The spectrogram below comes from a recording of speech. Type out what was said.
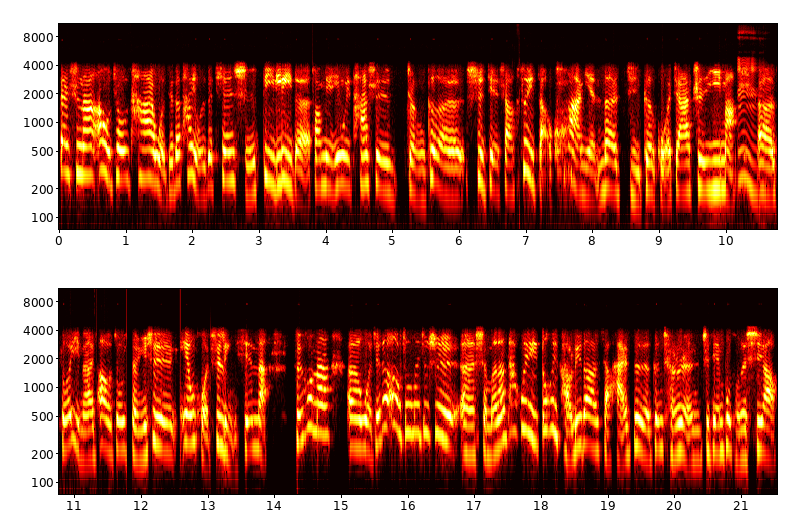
但是呢，澳洲它，我觉得它有一个天时地利的方面，因为它是整个世界上最早跨年的几个国家之一嘛，嗯，呃，所以呢，澳洲等于是烟火是领先的。随后呢，呃，我觉得澳洲呢，就是呃什么呢？他会都会考虑到小孩子跟成人之间不同的需要，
